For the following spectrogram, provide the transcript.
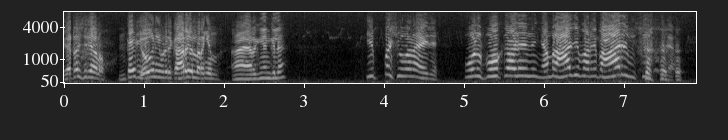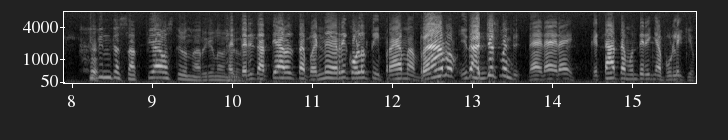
കേട്ടോ ശരിയാണോ? ഇവിടെ ഇറങ്ങുന്നു ആ ഇറങ്ങിയെങ്കിൽ? ഇപ്പൊ ഷുവറായില്ലേ ഓൾ പോക്കാട് നമ്മൾ ആദ്യം പറഞ്ഞപ്പോ ആരും വിശ്വസിച്ചില്ല. ഇതിന്റെ സത്യാവസ്ഥ ഒന്ന് അറിയണമല്ലോ. എന്തൊരു സത്യാവസ്ഥ? പെണ്ണ് കയറി കൊളുത്തി പ്രേമം. പ്രേമം? ഇത് അഡ്ജസ്റ്റ്മെന്റ് ഡേ ഡേ ഡേ കിട്ടാത്ത മുന്തിരിങ്ങ പുള്ളിക്കും.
